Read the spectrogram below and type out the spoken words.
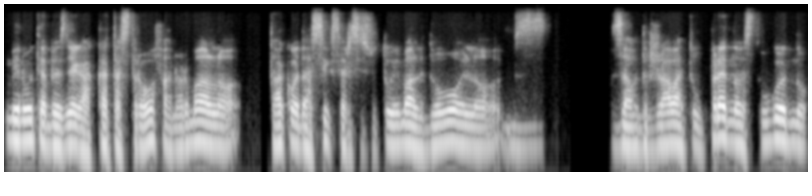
minute bez njega katastrofa, normalno, tako da Sixersi su tu imali dovoljno za održavati tu prednost ugodnu.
